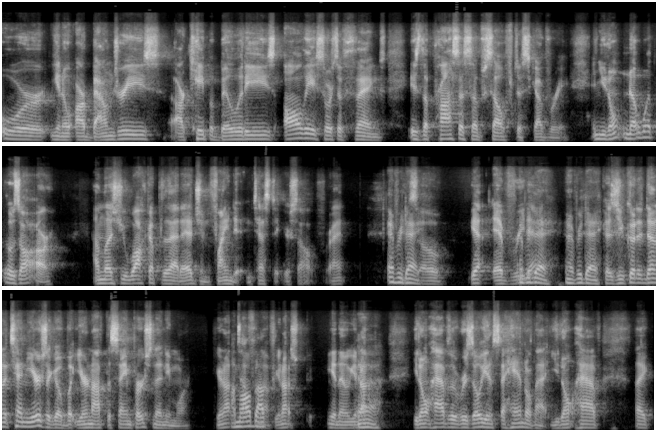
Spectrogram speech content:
or you know our boundaries our capabilities all these sorts of things is the process of self discovery and you don't know what those are unless you walk up to that edge and find it and test it yourself right? Every day. so yeah every, every day. day. every day. Because you could have done it 10 years ago but you're not the same person anymore. You're not I'm tough enough. You're not you know you're yeah. not you don't have the resilience to handle that. You don't have like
